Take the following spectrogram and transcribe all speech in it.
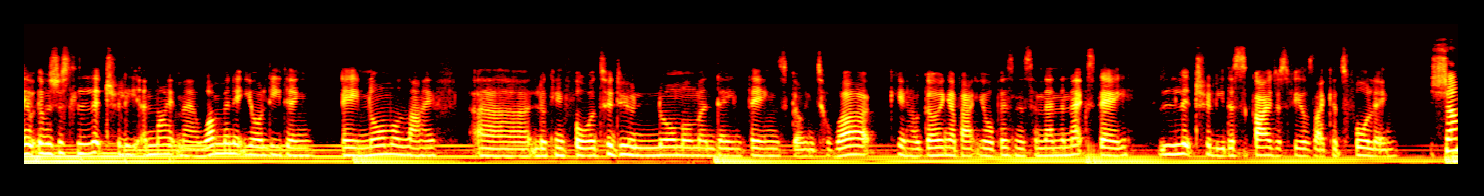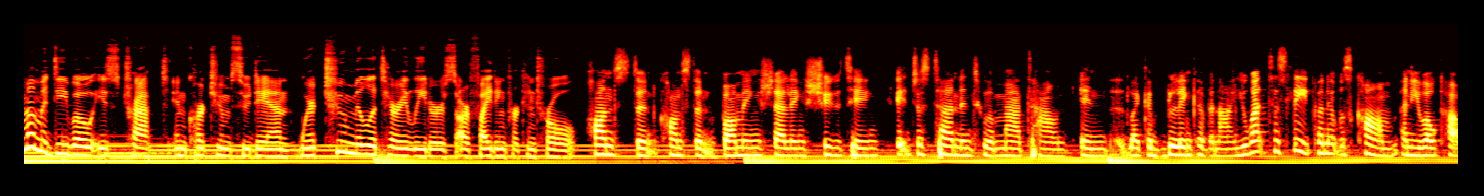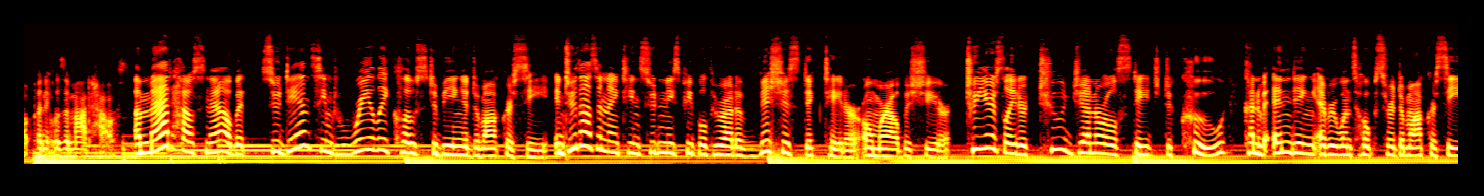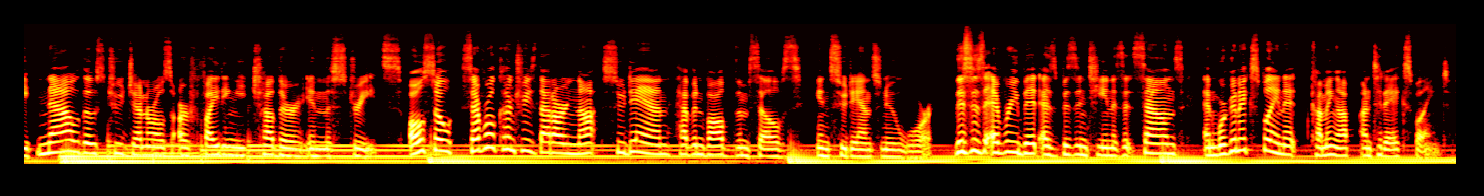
It, it was just literally a nightmare. One minute you're leading a normal life, uh, looking forward to doing normal, mundane things, going to work, you know, going about your business. And then the next day, literally, the sky just feels like it's falling. Shama Madibo is trapped in Khartoum, Sudan, where two military leaders are fighting for control. Constant, constant bombing, shelling, shooting. It just turned into a mad town in like a blink of an eye. You went to sleep and it was calm, and you woke up and it was a madhouse. A madhouse now, but Sudan seemed really close to being a democracy. In 2019, Sudanese people threw out a vicious dictator, Omar al Bashir. Two years later, two generals staged a coup, kind of ending everyone's hopes for democracy. Now, those two generals are fighting each other in the streets. Also, several countries that are not Sudan have involved themselves in Sudan's new war. This is every bit as Byzantine as it sounds, and we're going to explain it coming up on Today Explained.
